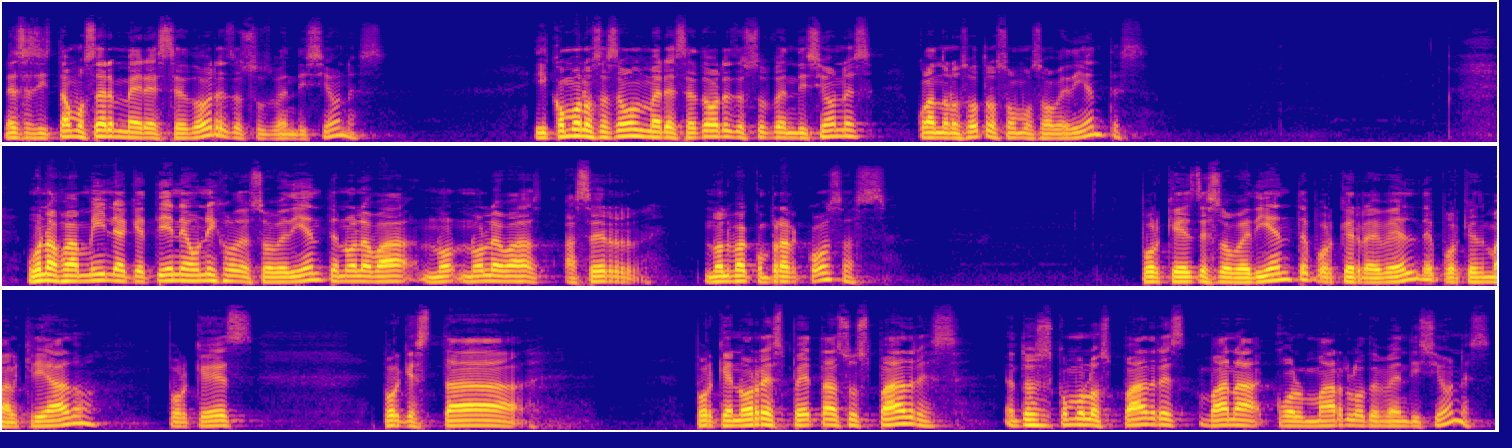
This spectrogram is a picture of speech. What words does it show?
necesitamos ser merecedores de sus bendiciones. ¿Y cómo nos hacemos merecedores de sus bendiciones? Cuando nosotros somos obedientes. Una familia que tiene un hijo desobediente no le va, no, le va a hacer, no le va a comprar cosas. Porque es desobediente, porque es rebelde, porque es malcriado, porque es, porque está, porque no respeta a sus padres. Entonces, ¿cómo los padres van a colmarlo de bendiciones?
